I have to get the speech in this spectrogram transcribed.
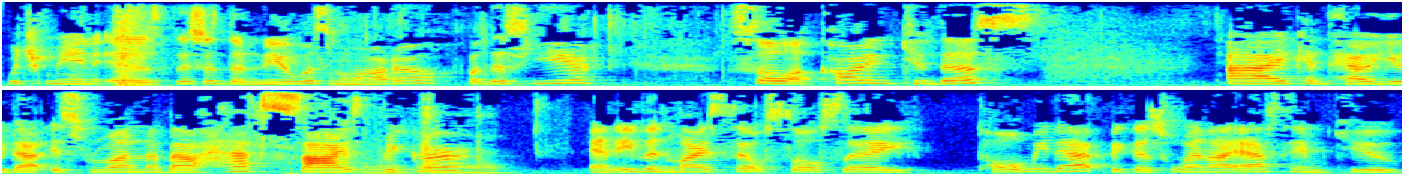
which means is this is the newest model for this year. So according to this, I can tell you that it's run about half size bigger. And even myself, so say, told me that because when I asked him to,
